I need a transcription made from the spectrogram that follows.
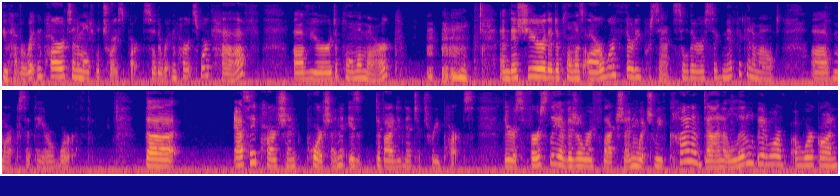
you have a written part and a multiple choice part. So the written part's worth half of your diploma mark. and this year the diplomas are worth 30%. So there are a significant amount of marks that they are worth. The essay portion, portion is divided into three parts. There's firstly a visual reflection, which we've kind of done a little bit of work on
